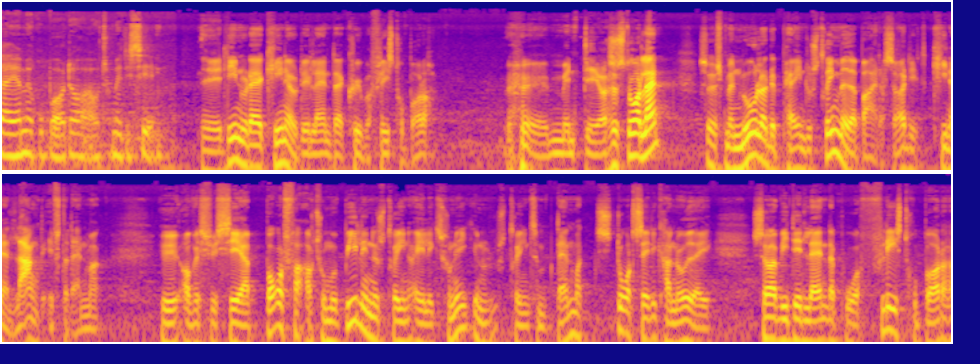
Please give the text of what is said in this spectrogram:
der er med robotter og automatisering? Øh, lige nu der er Kina jo det land, der køber flest robotter. Men det er også et stort land, så hvis man måler det per industrimedarbejder, så er det Kina langt efter Danmark. Øh, og hvis vi ser bort fra automobilindustrien og elektronikindustrien, som Danmark stort set ikke har noget af, så er vi det land, der bruger flest robotter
